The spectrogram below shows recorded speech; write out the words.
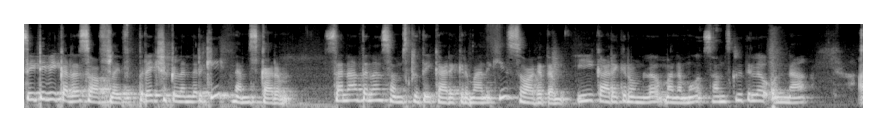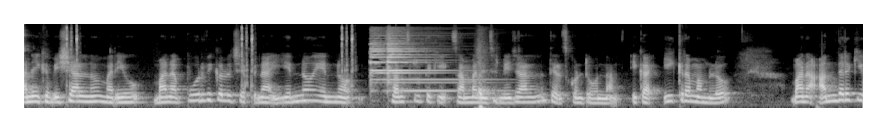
సిటీవీ కలర్స్ ఆఫ్ లైఫ్ ప్రేక్షకులందరికీ నమస్కారం. సనాతన సంస్కృతి కార్యక్రమానికి స్వాగతం. ఈ కార్యక్రమంలో మనము సంస్కృతిలో ఉన్న అనేక విషయాలను మరియు మన పూర్వీకులు చెప్పిన ఎన్నో ఎన్నో సంస్కృతికి సంబంధించిన నిజాలను తెలుసుకుంటూ ఉన్నాం. ఇక ఈ క్రమంలో మన అందరికీ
